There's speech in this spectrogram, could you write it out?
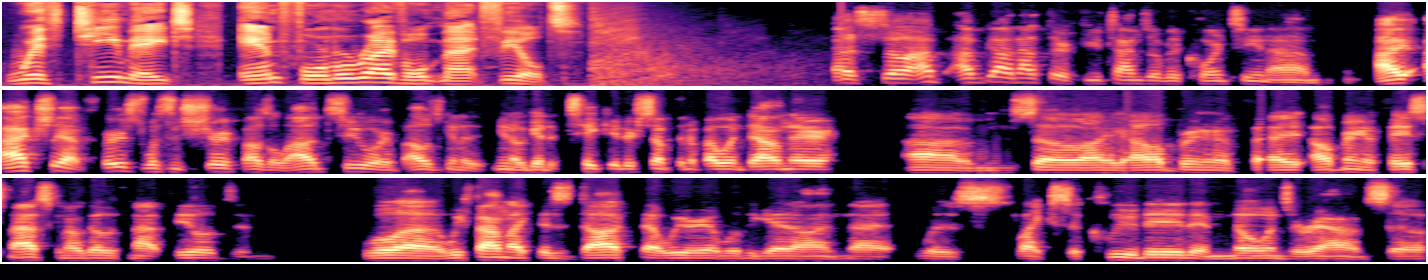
with teammate and former rival Matt Fields. Uh, so I've, I've gotten out there a few times over the quarantine. Um, I actually at first wasn't sure if I was allowed to or if I was gonna, you know, get a ticket or something if I went down there. Um, so like, I'll bring a fa- I'll bring a face mask and I'll go with Matt Fields and we'll uh, we found like this dock that we were able to get on that was like secluded and no one's around. So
